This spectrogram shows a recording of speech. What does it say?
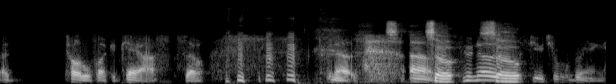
a total fucking chaos. So who knows? Um, So- who knows so- what the future will bring?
